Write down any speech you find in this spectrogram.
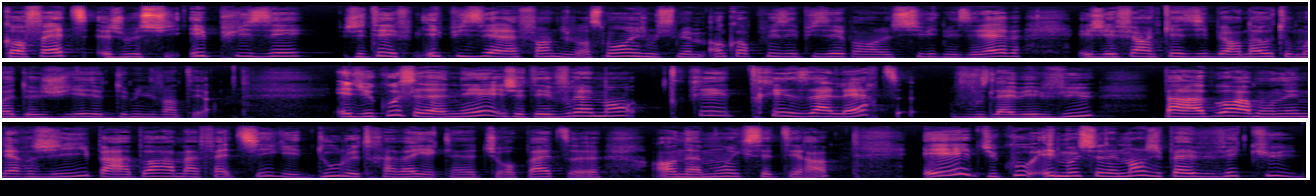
qu'en fait je me suis épuisée, j'étais épuisée à la fin du lancement et je me suis même encore plus épuisée pendant le suivi de mes élèves et j'ai fait un quasi burn-out au mois de juillet 2021. Et du coup cette année, j'étais vraiment très très alerte vous l'avez vu, par rapport à mon énergie, par rapport à ma fatigue, et d'où le travail avec la naturopathe euh, en amont, etc. Et du coup, émotionnellement, j'ai pas vécu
